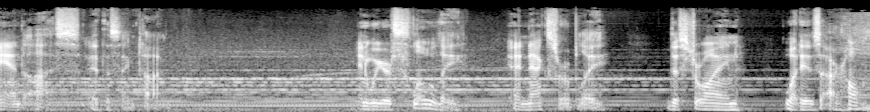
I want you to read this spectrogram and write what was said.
and us at the same time. And we are slowly, inexorably destroying what is our home.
